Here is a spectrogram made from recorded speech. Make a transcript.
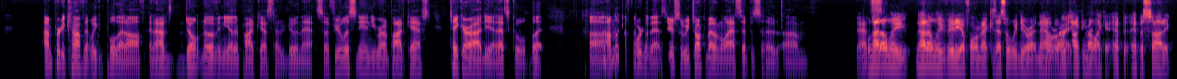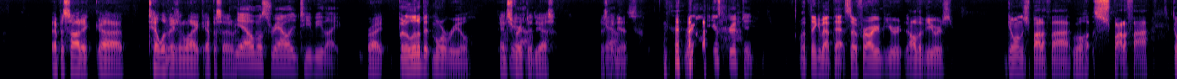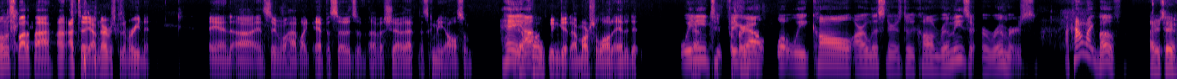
I'm pretty confident we can pull that off, and I don't know of any other podcasts that are doing that. So if you're listening and you run a podcast, take our idea. That's cool. But uh, I'm looking forward to that. Seriously, we talked about it in the last episode. Um, that's well, not only not only video format because that's what we do right now, but we're Right, talking about like an ep- episodic, episodic uh, television like episode, Yeah, almost reality TV like. right? but a little bit more real. And Yeah. scripted, yes. Just Yeah. kidding. Yes. Real and scripted. Well, think about that. So for all your viewers, all the viewers, go on to Spotify. Well, Spotify. Go on to Spotify. I, I tell you, I'm nervous because I'm reading it, and uh, and soon we'll have like episodes of, of a show. That that's gonna be awesome. Hey, Yeah, I- as long as we can get a martial law to edit it. we Yeah, need to figure free. out what we call our listeners. Do we call them roomies or, or rumors? I kind of like both. I do too.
